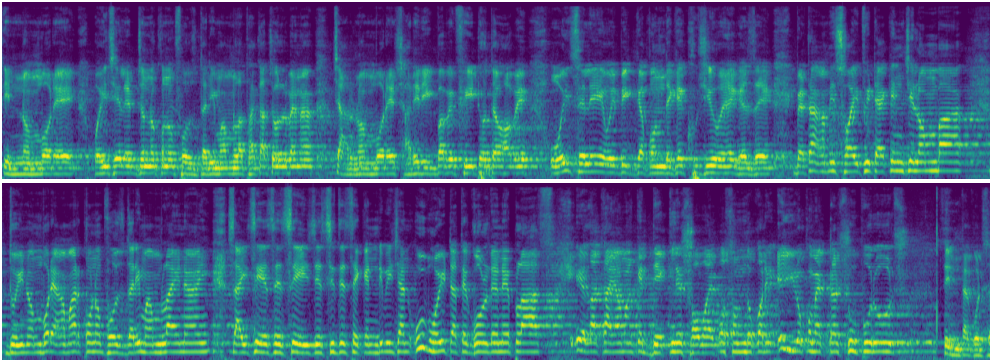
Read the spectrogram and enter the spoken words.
তিন নম্বরে ওই ছেলের জন্য কোনো ফৌজদারি মামলা থাকা চলবে না, চার নম্বরে শারীরিকভাবে ফিট হতে হবে। ওই ছেলে ওই বিজ্ঞাপন দেখে খুশি হয়ে গেছে, বেটা, আমি ছয় ফিট এক ইঞ্চি লম্বা, দুই নম্বরে আমার কোনো ফৌজদারি মামলায় নাই, চাইছে এসএসসি এইচএসসিতে সেকেন্ড ডিভিশন উভয়টাতে গোল্ডেন এ প্লাস এলাকায় আমাকে দেখলে সবাই পছন্দ করে এই রকম একটা সুপুরুষ। চিন্তা করছে,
